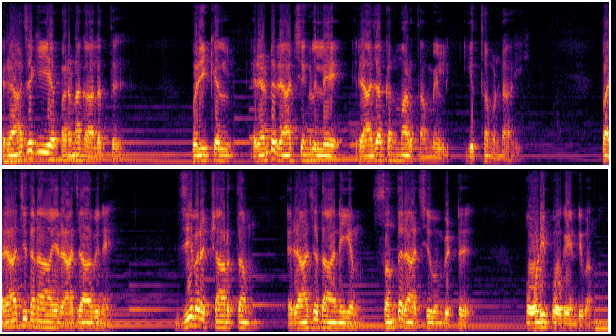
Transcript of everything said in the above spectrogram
രാജകീയ ഭരണകാലത്ത് ഒരിക്കൽ രണ്ട് രാജ്യങ്ങളിലെ രാജാക്കന്മാർ തമ്മിൽ യുദ്ധമുണ്ടായി. പരാജിതനായ രാജാവിന് ജീവരക്ഷാർത്ഥം രാജധാനിയും സ്വന്തം രാജ്യവും വിട്ട് ഓടിപ്പോകേണ്ടി വന്നു.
